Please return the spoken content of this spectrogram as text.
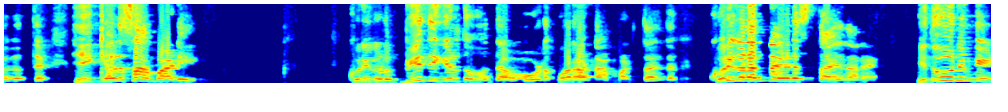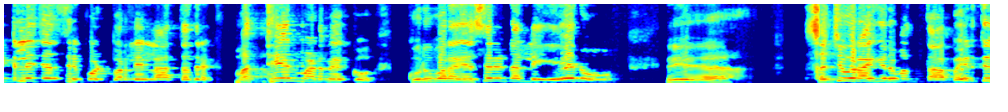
ಆಗುತ್ತೆ. ಈ ಕೆಲಸ ಮಾಡಿ ಕುರಿಗಳು ಬೀದಿಗಿಳಿದು ಹೋದ ಹೋರಾಟ ಮಾಡ್ತಾ ಇದ್ದಾವೆ. ಕುರಿಗಳನ್ನ ಇಳಿಸ್ತಾ ಇದ್ದಾರೆ ಇದು ನಿಮ್ಗೆ ಇಂಟೆಲಿಜೆನ್ಸ್ ರಿಪೋರ್ಟ್ ಬರಲಿಲ್ಲ ಅಂತಂದ್ರೆ ಮತ್ತೇನ್ ಮಾಡ್ಬೇಕು? ಕುರುಬರ ಹೆಸರಿನಲ್ಲಿ ಏನು ಸಚಿವರಾಗಿರುವಂತ ಬೈರ್ತಿ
